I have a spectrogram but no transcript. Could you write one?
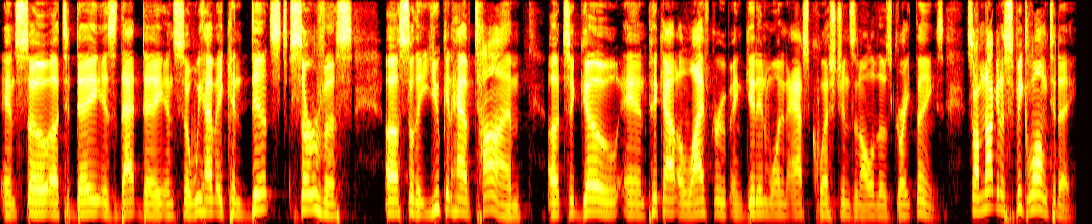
And so uh, today is that day. And so we have a condensed service uh, so that you can have time uh, to go and pick out a life group and get in one and ask questions and all of those great things. So I'm not going to speak long today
